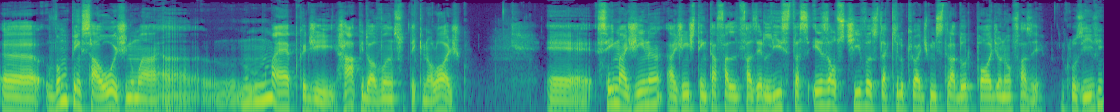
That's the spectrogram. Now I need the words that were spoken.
Uh, vamos pensar hoje numa, uh, numa época de rápido avanço tecnológico. É, você imagina a gente tentar fa fazer listas exaustivas daquilo que o administrador pode ou não fazer. Inclusive,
